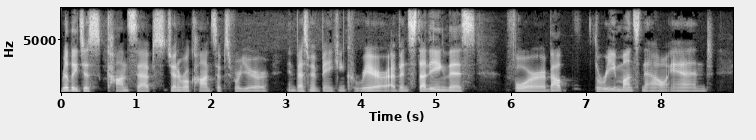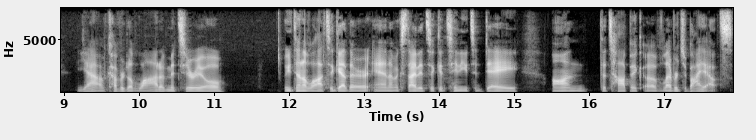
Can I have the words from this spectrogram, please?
really just concepts, general concepts for your investment banking career. I've been studying this for about three months now. And yeah, I've covered a lot of material. We've done a lot together, and I'm excited to continue today on the topic of leverage buyouts.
